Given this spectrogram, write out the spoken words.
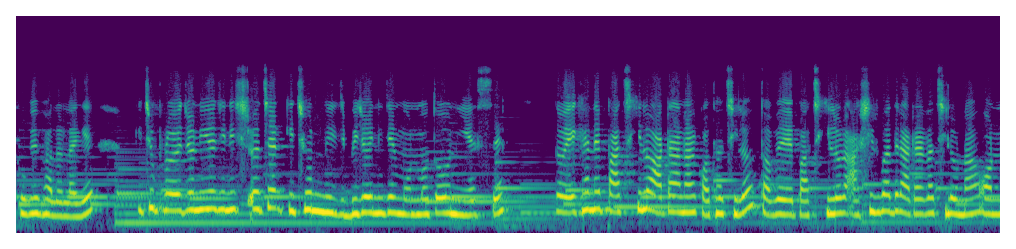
খুবই ভালো লাগে। কিছু প্রয়োজনীয় জিনিস রয়েছে আর কিছু বিজয় নিজের মন মতোও নিয়ে এসছে। তো এখানে পাঁচ কিলো আটা আনার কথা ছিল, তবে পাঁচ কিলোর আশীর্বাদের আটাটা ছিল না, অন্য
